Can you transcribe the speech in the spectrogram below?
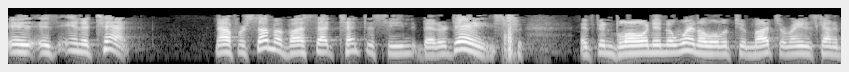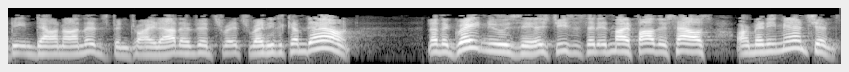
is, is in a tent. Now, for some of us, that tent has seen better days. It's been blowing in the wind a little too much. The rain is kind of beating down on it. It's been dried out and it's, it's ready to come down. Now the great news is, Jesus said, in my Father's house are many mansions.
